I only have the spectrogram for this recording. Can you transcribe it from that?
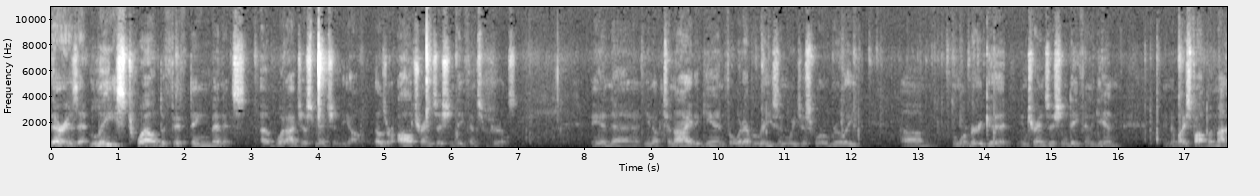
there is at least twelve to fifteen minutes of what I just mentioned to y'all. Those are all transition defensive drills. And, uh, you know, tonight, again, for whatever reason, we just were really, um, we weren't very good in transition defense again. And nobody's fault but mine.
